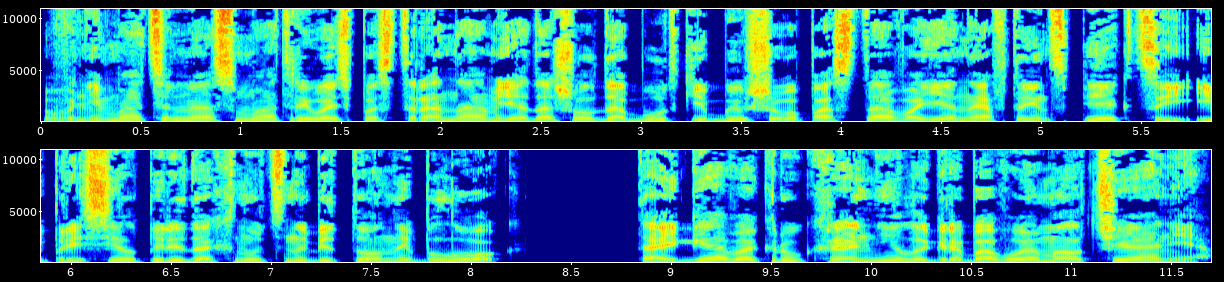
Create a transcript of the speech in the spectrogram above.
Внимательно осматриваясь по сторонам, я дошел до будки бывшего поста военной автоинспекции и присел передохнуть на бетонный блок. Тайга вокруг хранила гробовое молчание.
